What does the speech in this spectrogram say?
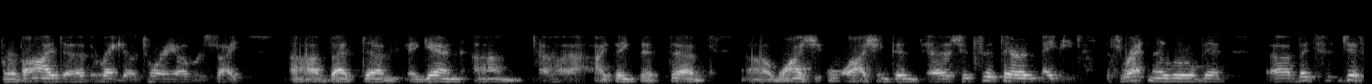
provide uh, the regulatory oversight. Uh, but um, again, um, uh, I think that um, uh, Washington uh, should sit there and maybe threaten a little bit, uh, but just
